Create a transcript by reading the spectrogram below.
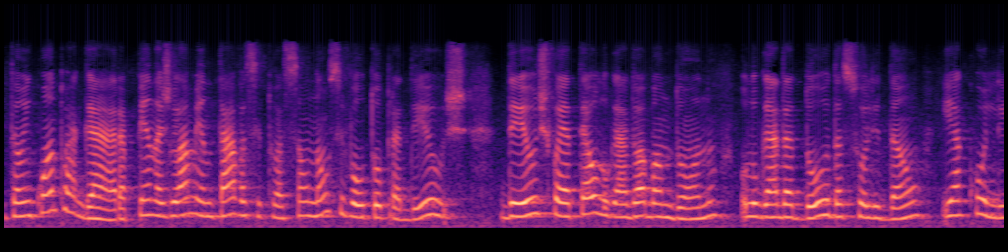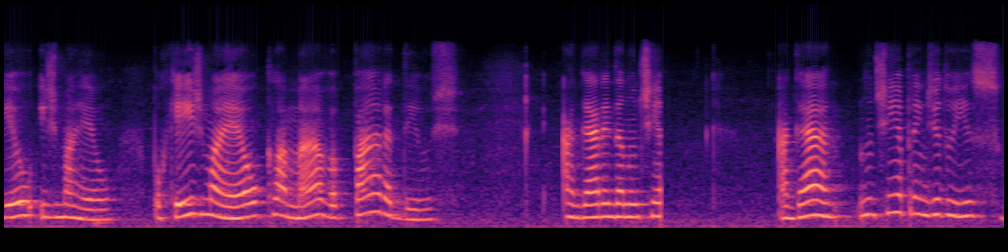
Então, enquanto Agar apenas lamentava a situação, não se voltou para Deus, Deus foi até o lugar do abandono, o lugar da dor, da solidão e acolheu Ismael, porque Ismael clamava para Deus. Agar ainda não tinha Agar não tinha aprendido isso.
